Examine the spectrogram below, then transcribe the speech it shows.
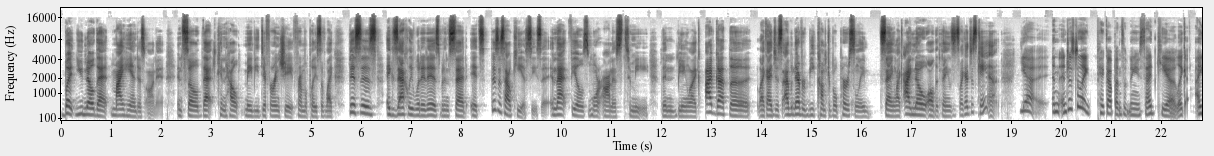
But you know that my hand is on it. And so that can help maybe differentiate from a place of like, this is exactly what it is, but instead it's this is how Kia sees it. And that feels more honest to me than being like, I've got the like I just I would never be comfortable personally saying like I know all the things. It's like I just can't. Yeah, and and just to like pick up on something you said, Kia, like I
